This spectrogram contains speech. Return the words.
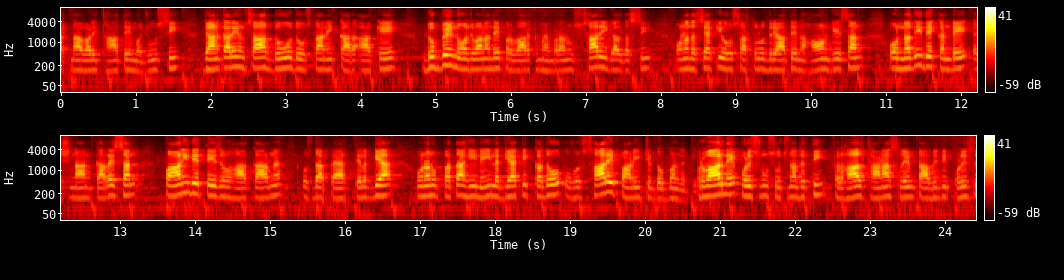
ਘਟਨਾ ਵਾਲੀ ਥਾਂ ਤੇ ਮੌਜੂਦ ਸੀ। ਜਾਣਕਾਰੀ ਅਨੁਸਾਰ ਦੋ ਦੋਸਤਾਂ ਨੇ ਘਰ ਆ ਕੇ ਡੁੱਬੇ ਨੌਜਵਾਨਾਂ ਦੇ ਪਰਿਵਾਰਕ ਮੈਂਬਰਾਂ ਨੂੰ ਸਾਰੀ ਗੱਲ ਦੱਸੀ। ਉਹਨਾਂ ਦੱਸਿਆ ਕਿ ਉਹ ਸਤਲੁਜ ਦਰਿਆ ਤੇ ਨਹਾਉਣ ਗਏ ਸਨ। ਉਹ ਨਦੀ ਦੇ ਕੰਢੇ ਇਸ਼ਨਾਨ ਕਰ ਰਹੇ ਸਨ। ਪਾਣੀ ਦੇ ਤੇਜ਼ ਵਹਾਅ ਕਾਰਨ ਉਸ ਦਾ ਪੈਰ ਤਿਲਕ ਗਿਆ। ਉਹਨਾਂ ਨੂੰ ਪਤਾ ਹੀ ਨਹੀਂ ਲੱਗਿਆ ਕਿ ਕਦੋਂ ਉਹ ਸਾਰੇ ਪਾਣੀ 'ਚ ਡੁੱਬਣ ਲੱਗੇ। ਪਰਿਵਾਰ ਨੇ ਪੁਲਿਸ ਨੂੰ ਸੂਚਨਾ ਦਿੱਤੀ। ਫਿਲਹਾਲ ਥਾਣਾ ਸਲੇਮ ਟਾਵਰੀ ਦੀ ਪੁਲਿਸ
